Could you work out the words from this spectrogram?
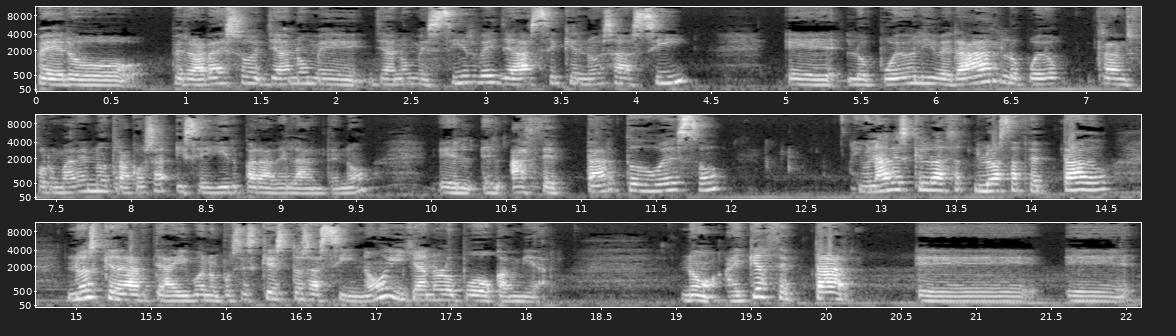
pero, pero ahora eso ya no, me, ya no me sirve, ya sé que no es así, eh, lo puedo liberar, lo puedo transformar en otra cosa y seguir para adelante, ¿no? El, aceptar todo eso y una vez que lo has, lo has aceptado, no es quedarte ahí, bueno, pues es que esto es así, ¿no? Y ya no lo puedo cambiar. No, hay que aceptar eh, eh,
